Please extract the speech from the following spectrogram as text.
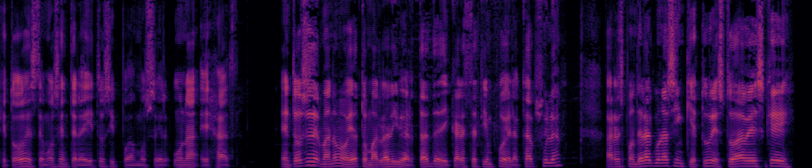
que todos estemos enteraditos y podamos ser una ejad. Entonces, hermano, me voy a tomar la libertad de dedicar este tiempo de la cápsula a responder algunas inquietudes, toda vez que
